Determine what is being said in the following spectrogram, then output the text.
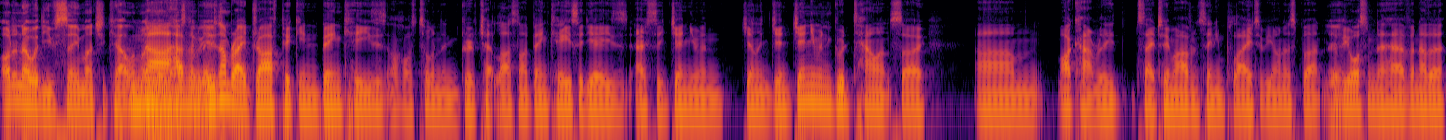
I don't know whether you've seen much of Callum. no, over the I last haven't. couple He was years. number eight draft pick in Ben Keays. I was talking in group chat last night. Ben Keays said, yeah, he's actually genuine, genuine, gen- genuine good talent. So um, I can't really say too much. I haven't seen him play, to be honest. But Yeah. it'd be awesome to have another.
